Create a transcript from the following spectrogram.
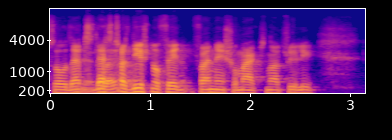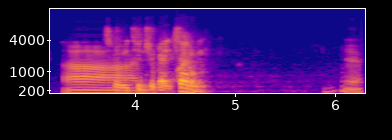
So that's yeah, that's right. traditional financial market, not really. Uh, so it's interbank settlement. Yeah,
